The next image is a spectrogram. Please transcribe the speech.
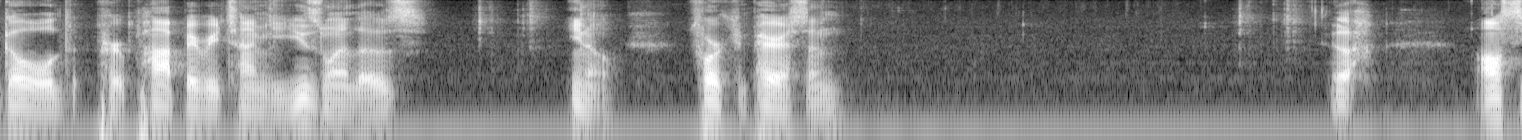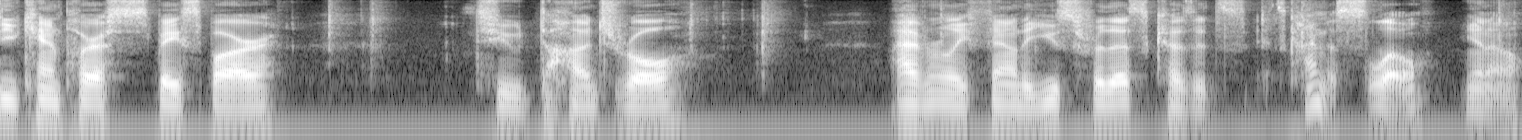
gold per pop every time you use one of those. You know, for comparison. Ugh. Also, you can press spacebar to dodge roll. I haven't really found a use for this because it's it's kind of slow, you know.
